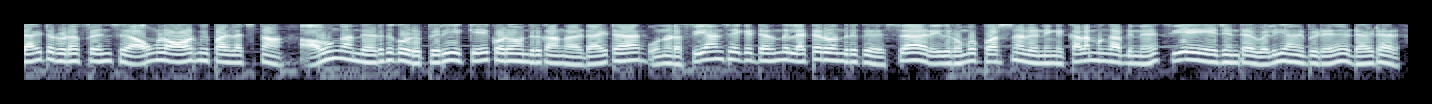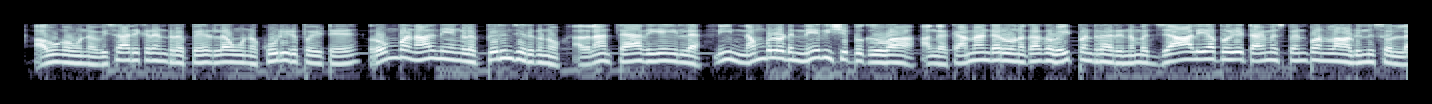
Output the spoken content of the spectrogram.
டைட்டரோட ஃப்ரெண்ட்ஸ் அவங்களும் ஆர்மி பைலட்ஸ் தான். அவங்க அந்த இடத்துக்கு ஒரு பெரிய கேக்கோட வந்திருக்காங்க. டைட்டர் உன்னோட ஃபியான்சே கிட்ட இருந்து லெட்டர் வந்திருக்கு. சார் இது ரொம்ப பர்சனல் நீங்க கிளம்புங்க அப்படின்னு சிஏ ஏஜென்ட்டை வெளியே அனுப்பிடு. டைட்டர் அவங்க உன்னை விசாரிக்கிறேன்ற பேர்ல உன்னை கூட்டிட்டு போயிட்டு ரொம்ப நாள் நீ எங்களை பிரிஞ்சிருக்கணும். அதெல்லாம் தேவையே இல்ல. நீ நம்மளோட நேவி ஷிப்புக்கு வா. அங்க கமாண்டர் உனக்காக வெயிட் பண்றாரு. நம்ம ஜாலியா போய் டைம் ஸ்பெண்ட் பண்ணலாம் அப்படின்னு சொல்ல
